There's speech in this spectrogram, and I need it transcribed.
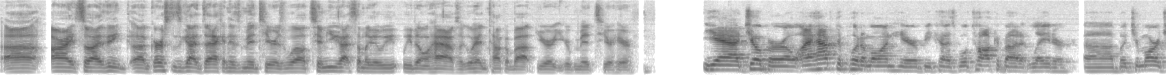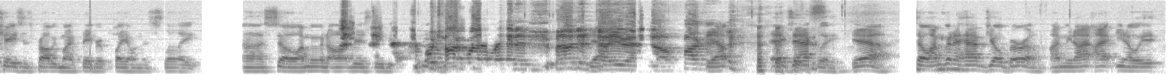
Uh, all right, so I think uh, Gerson's got Dak in his mid tier as well. Tim, you got somebody that we, we don't have, so go ahead and talk about your your mid tier here. Yeah, Joe Burrow. I have to put him on here because we'll talk about it later. Uh, but Ja'Marr Chase is probably my favorite play on this slate. Uh, so I'm going to obviously. Be, we'll talk about it later, but I'll just yeah. tell you right now. Fuck it. Yeah, exactly. Yeah. So I'm going to have Joe Burrow. I mean, I, I you know, it,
